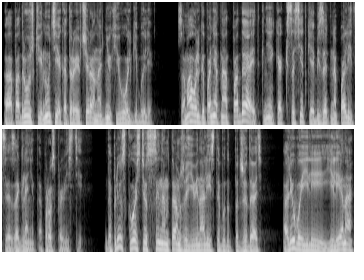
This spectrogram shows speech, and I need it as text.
А подружки, ну те, которые вчера на днюхе у Ольги были. Сама Ольга, понятно, отпадает, к ней, как к соседке, обязательно полиция заглянет опрос провести. Да плюс Костю с сыном там же ювеналисты будут поджидать. А Люба или Елена?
